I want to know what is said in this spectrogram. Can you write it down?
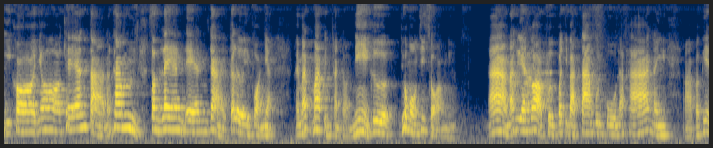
อีคอย่อแขนตานังทำซ่อนแลนเอ็นกายก็เลยฟอนเนี่ย ให้มัดมาเป็นขั้นตอนนี่คือชั่วโมงที่สองเนี่ยอ่านักเรียนก็ฝึกปฏิบัติตามคุณครูนะคะ ในอ่าประเภท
